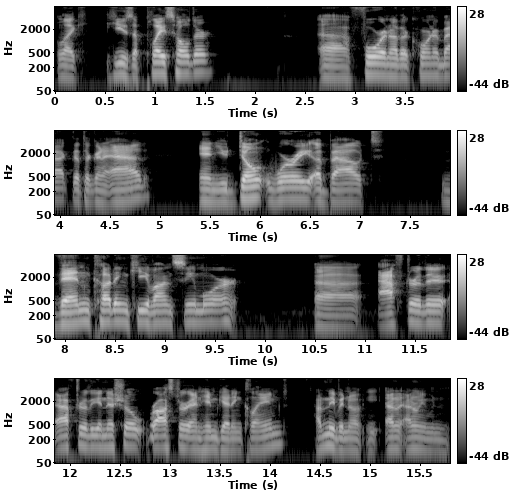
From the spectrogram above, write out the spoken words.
like he's a placeholder uh, for another cornerback that they're going to add, and you don't worry about then cutting Kevon Seymour uh, after the after the initial roster and him getting claimed. I don't even know. I don't, I don't even.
